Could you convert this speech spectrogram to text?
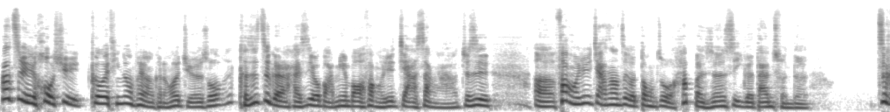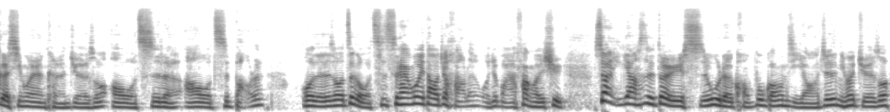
那至于后续各位听众朋友可能会觉得说，可是这个人还是有把面包放回去架上啊，就是呃放回去架上这个动作，它本身是一个单纯的这个行为人可能觉得说，哦，我吃了，哦，我吃饱了。或者是说这个我吃吃看味道就好了，我就把它放回去。虽然一样是对于食物的恐怖攻击哦，就是你会觉得说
